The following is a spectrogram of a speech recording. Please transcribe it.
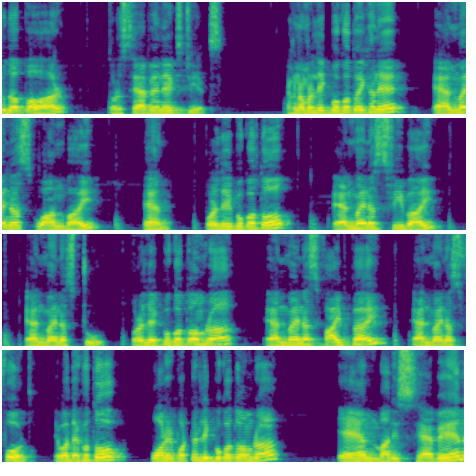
to the power ধরো সেভেন এক্স ডিএক্স এখন আমরা লিখব কত এখানে? N minus one by N পরে লিখব কত? N minus three by N minus two পরে লিখব কত আমরা? N minus five by N minus four এবার দেখো তো, পরের পরটা লিখব কত আমরা? এন মানে সেভেন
